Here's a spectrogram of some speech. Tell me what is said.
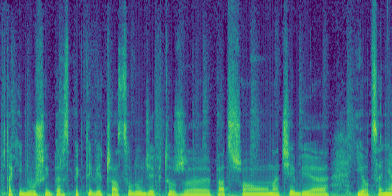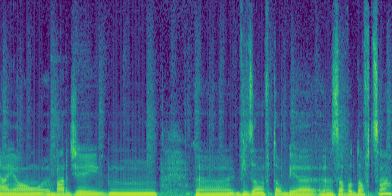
w takiej dłuższej perspektywie czasu ludzie, którzy patrzą na ciebie i oceniają bardziej widzą w tobie e, zawodowca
